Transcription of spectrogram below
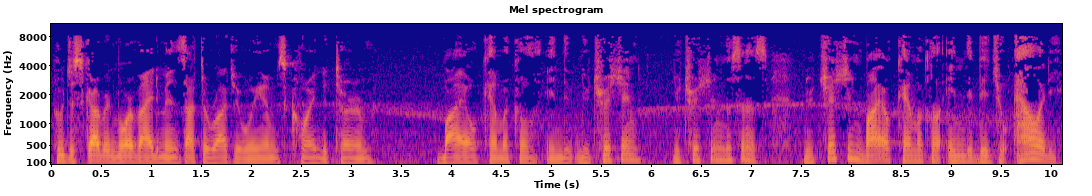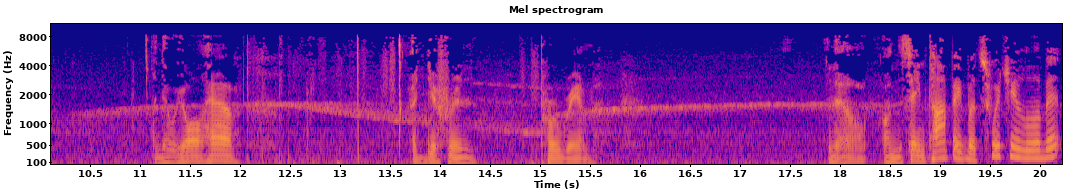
who discovered more vitamins, Dr. Roger Williams, coined the term biochemical indi- nutrition. Nutrition, this is. Nutrition, biochemical individuality. And then we all have a different program. Now, on the same topic, but switching a little bit,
